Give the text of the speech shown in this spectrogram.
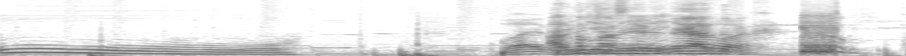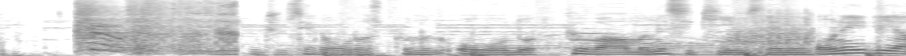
Oo. Vay Aklıma geldi bak. Çünkü seni orospunun oğlu kıvamını sikeyim senin. O neydi ya?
